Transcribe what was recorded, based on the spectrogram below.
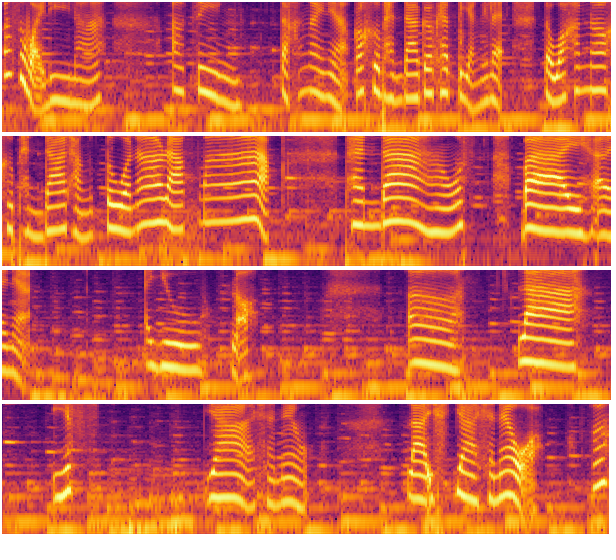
ก็สวยดีนะ เอาจริง แต่ข้างในเนี่ยก็คือแพนด้าก็แค่เตียงนี่แหละ แต่ว่าข้างนอกคือแพนด้าทั้งตัวน่ารักมากแพนด้าเฮาส์บายอะไรเนี่ยอายุเหรอ เอ่อ ลาอิสยาชาแนลลาอิสยาชาแนลเหรอฮะ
